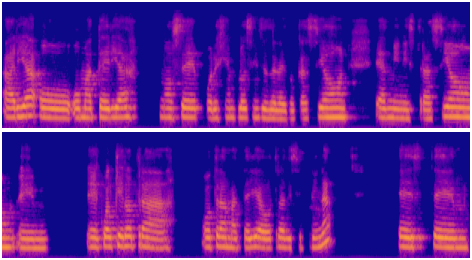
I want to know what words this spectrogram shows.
área o, materia, no sé, por ejemplo, ciencias de la educación, administración, em, eh, cualquier otra, otra materia, otra disciplina. Este,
